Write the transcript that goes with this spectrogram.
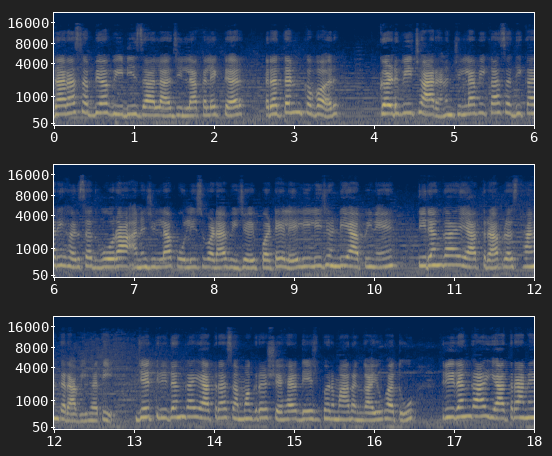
ધારાસભ્ય વીડી ઝાલા, જિલ્લા કલેક્ટર રતન કંવર, ગઢવી ચારણ, જિલ્લા વિકાસ અધિકારી હર્ષદ વોરા અને જિલ્લા પોલીસ વડા વિજય પટેલે લીલી ઝંડી આપીને તિરંગા યાત્રા પ્રસ્થાન કરાવી હતી, જે ત્રિરંગા યાત્રા સમગ્ર શહેર દેશભરમાં રંગાયું હતું. ત્રિરંગા યાત્રાને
